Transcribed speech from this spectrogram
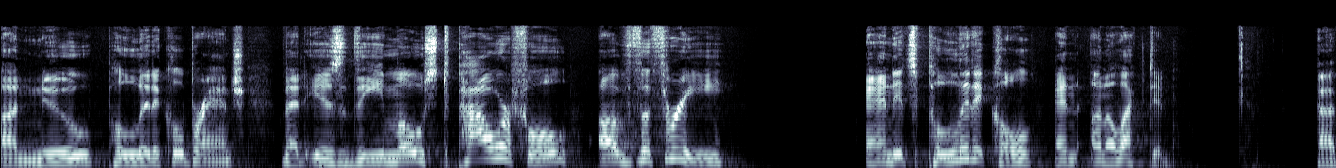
a new political branch that is the most powerful of the three, and it's political and unelected. Uh,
